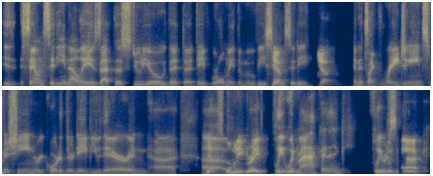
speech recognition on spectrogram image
is Sound City in LA is that the studio that uh, Dave Grohl made the movie Sound yeah. City? Yeah. And it's like Rage Against Machine recorded their debut there, and uh, yeah, so many great Fleetwood Mac, I think. Fleetwood There's Mac,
